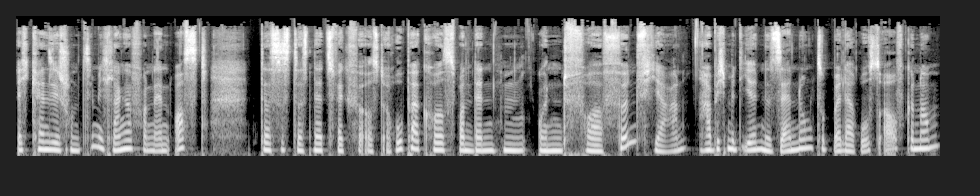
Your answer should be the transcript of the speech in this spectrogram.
Ich kenne sie schon ziemlich lange von N-Ost. Das ist das Netzwerk für Osteuropa-Korrespondenten. Und vor fünf Jahren habe ich mit ihr eine Sendung zu Belarus aufgenommen,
